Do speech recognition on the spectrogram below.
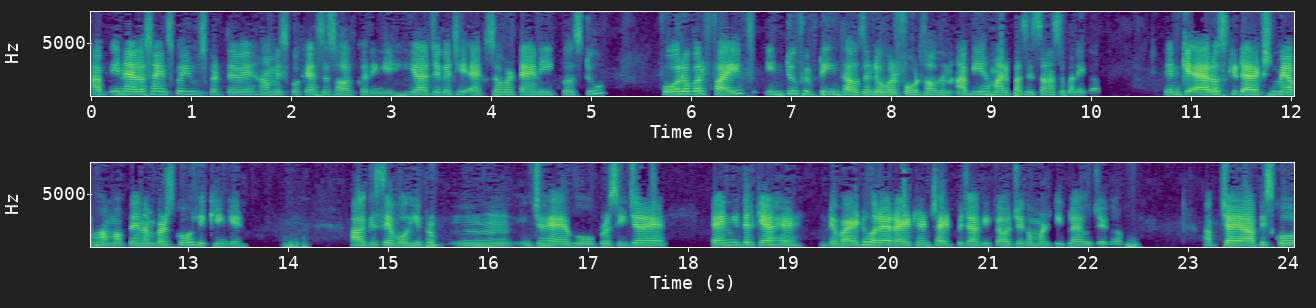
अब इन एरो साइंस को यूज़ करते हुए हम इसको कैसे सॉल्व करेंगे? ये जगह जी X over ten equals to four over five into fifteen thousand over four thousand अब ये हमारे पास इस तरह से बनेगा। यानी कि एरोस की डायरेक्शन में अब हम अपने नंबर्स को लिखेंगे। आगे से वही जो है वो प्रोसीजर है। टेन इधर क्या है? डिवाइड हो रहा है राइट हैंड साइड पे जाके क्या हो जाएगा? मल्टीप्लाई हो जाएगा। अब चाहे आप इसको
